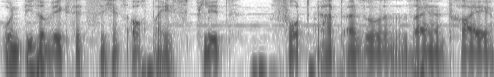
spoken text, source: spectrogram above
Und dieser Weg setzt sich jetzt auch bei Split fort. Er hat also seine drei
